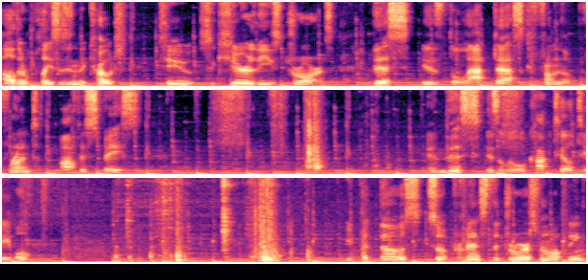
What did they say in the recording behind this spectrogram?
other places in the coach to secure these drawers. This is the lap desk from the front office space. And this is a little cocktail table. We put those so it prevents the drawers from opening.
